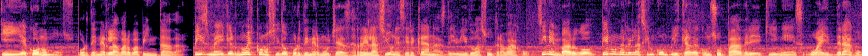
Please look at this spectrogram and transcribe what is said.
y Economos, por tener la barba pintada. Peacemaker no es conocido por tener muchas relaciones cercanas debido a su trabajo. Sin embargo, tiene una relación complicada con su padre, quien es White Dragon,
